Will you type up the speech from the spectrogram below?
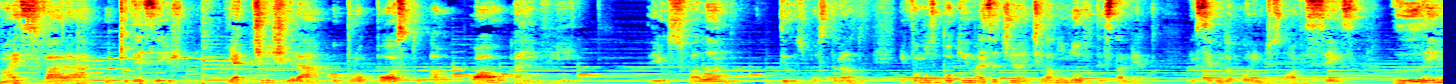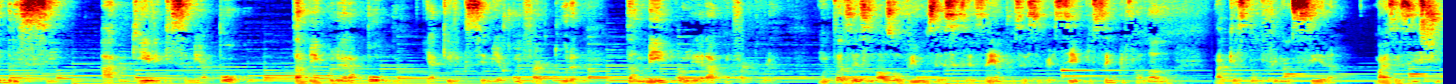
mas fará o que desejo e atingirá o propósito ao qual a enviei. Deus falando, Deus mostrando. E vamos um pouquinho mais adiante, lá no Novo Testamento, em 2 Coríntios 9,6. Lembre-se: aquele que semeia pouco, também colherá pouco, e aquele que semeia com fartura, também colherá com fartura. Muitas vezes nós ouvimos esses exemplos, esse versículo, sempre falando na questão financeira, mas existe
